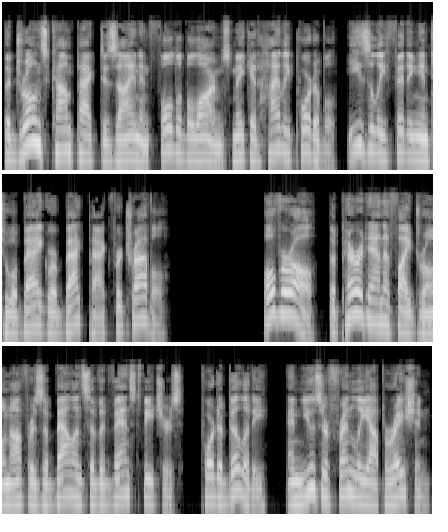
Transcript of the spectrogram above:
The drone's compact design and foldable arms make it highly portable, easily fitting into a bag or backpack for travel. Overall, the Parrot Anafi drone offers a balance of advanced features, portability, and user friendly operation,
